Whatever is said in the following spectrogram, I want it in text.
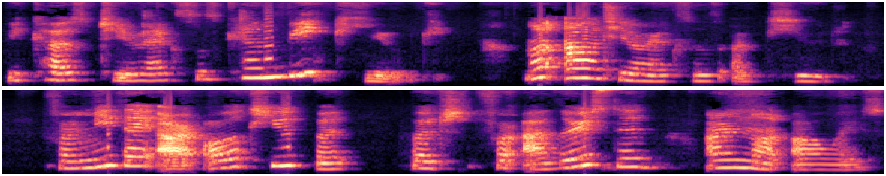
Because T-Rexes can be cute. Not all T-Rexes are cute. For me they are all cute but but for others they are not always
